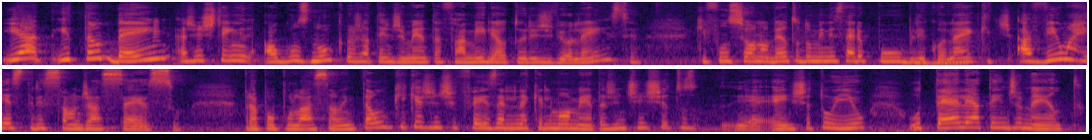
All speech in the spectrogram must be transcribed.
E, a, e também a gente tem alguns núcleos de atendimento à família e autores de violência que funcionam dentro do Ministério Público, uhum. né? Que havia uma restrição de acesso para a população. Então, o que, que a gente fez ali naquele momento? A gente institu, é, instituiu o teleatendimento.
